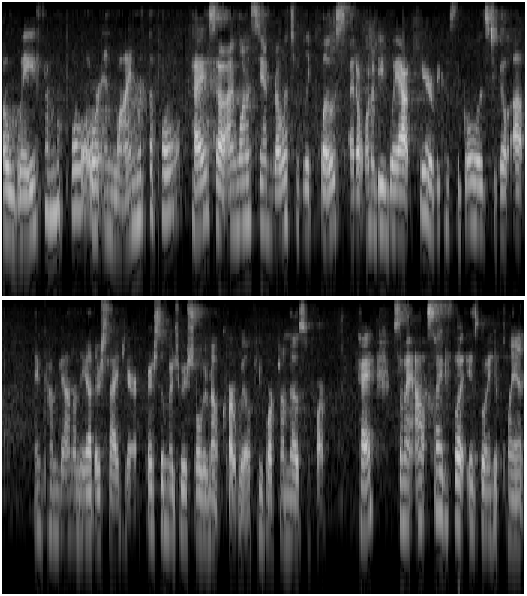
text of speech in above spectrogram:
away from the pole or in line with the pole, okay? So I wanna stand relatively close. I don't wanna be way out here because the goal is to go up and come down on the other side here. Very similar to a shoulder mount cartwheel if you've worked on those before. Okay, so my outside foot is going to plant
